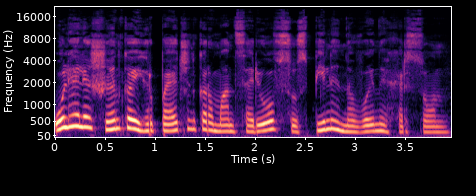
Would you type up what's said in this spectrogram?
Ольга Ляшенка, Ігор Печенка, Роман Царьов, Суспільне новини, Херсон.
